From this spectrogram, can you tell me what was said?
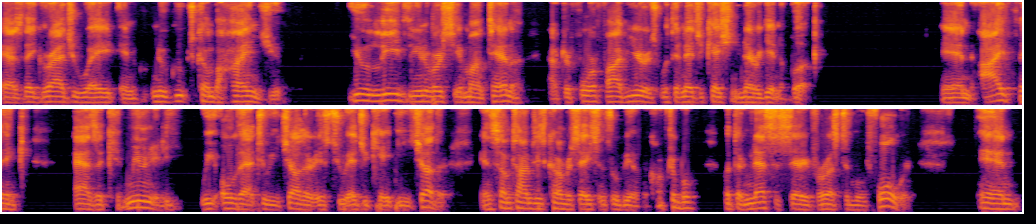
as they graduate and new groups come behind you, you leave the University of Montana after four or five years with an education you never get in a book. And I think as a community, we owe that to each other is to educate each other. And sometimes these conversations will be uncomfortable, but they're necessary for us to move forward. And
